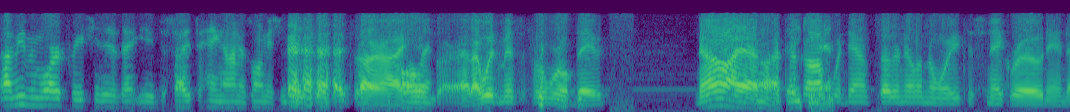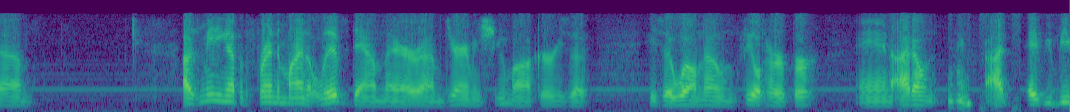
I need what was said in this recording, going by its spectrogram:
I'm even more appreciative that you decided to hang on as long as you did. That's all right. All in. all right. I wouldn't miss it for the world, David. No, I uh, oh, I took off, went down Southern Illinois to Snake Road, and um I was meeting up with a friend of mine that lives down there, um Jeremy Schumacher. He's a he's a well-known field herper, and I don't mm-hmm. I it would be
